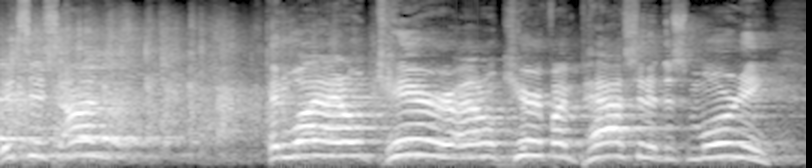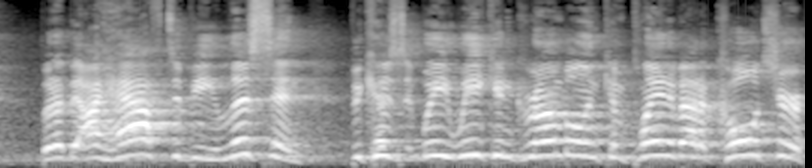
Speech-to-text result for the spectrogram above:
This is, and why I don't care, I don't care if I'm passionate this morning, but I have to be. Listen, because we, we can grumble and complain about a culture.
